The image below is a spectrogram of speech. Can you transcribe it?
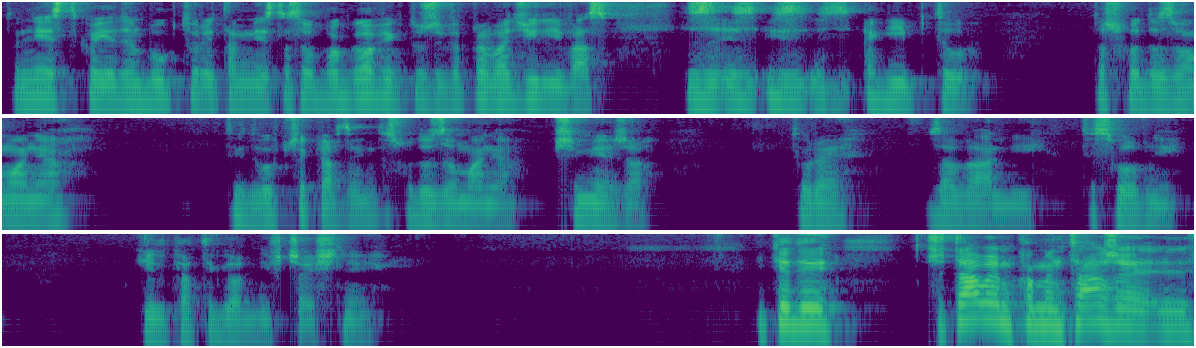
To nie jest tylko jeden Bóg, który tam jest, to są bogowie, którzy wyprowadzili was z, z, z Egiptu. Doszło do złamania tych dwóch przekazań, doszło do złamania przymierza, które zawali dosłownie kilka tygodni wcześniej. I kiedy czytałem komentarze y,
